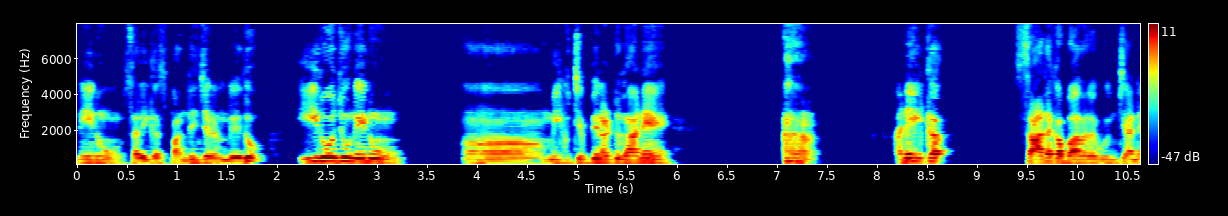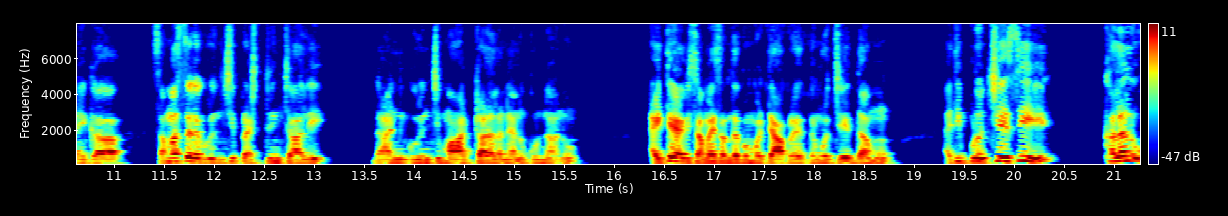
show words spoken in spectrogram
నేను సరిగ్గా స్పందించడం లేదు. ఈరోజు నేను మీకు చెప్పినట్టుగానే అనేక సాధక బాధల గురించి అనేక సమస్యల గురించి ప్రశ్నించాలి దాని గురించి మాట్లాడాలని అనుకున్నాను. అయితే అవి సమయ సందర్భం బట్టి ఆ ప్రయత్నం కూడా చేద్దాము. అయితే ఇప్పుడు వచ్చేసి కళలు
